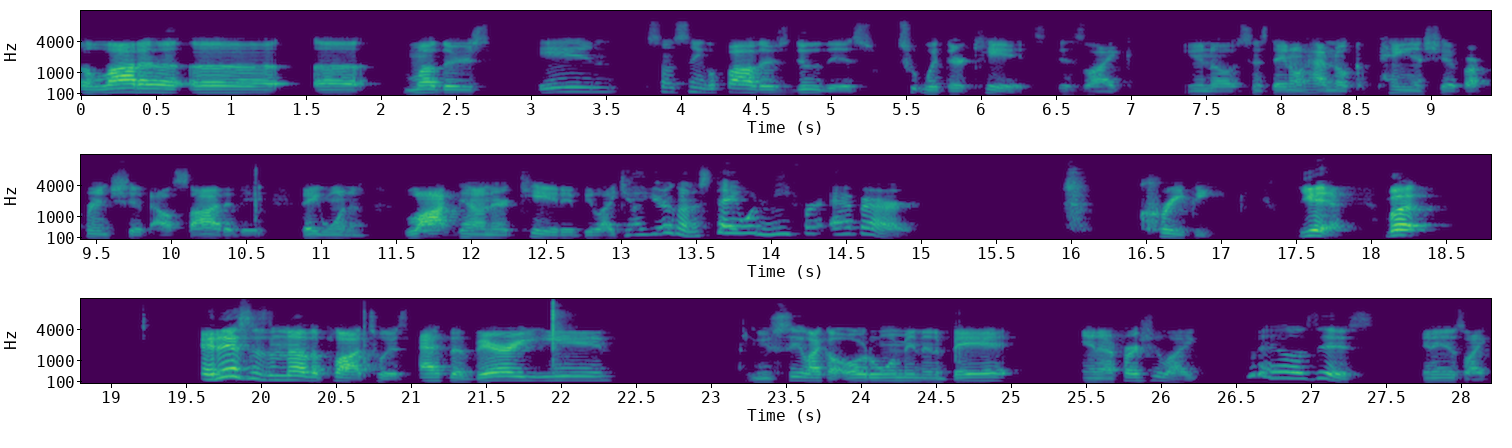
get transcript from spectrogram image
a lot of uh uh mothers and some single fathers do this to, with their kids. Is like you know, since they don't have no companionship or friendship outside of it, they want to lock down their kid and be like, "Yo, you're gonna stay with me forever." Creepy. Yeah, but and this is another plot twist. At the very end, you see like an older woman in a bed, and at first you're like, "Who the hell is this?" And it's like,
